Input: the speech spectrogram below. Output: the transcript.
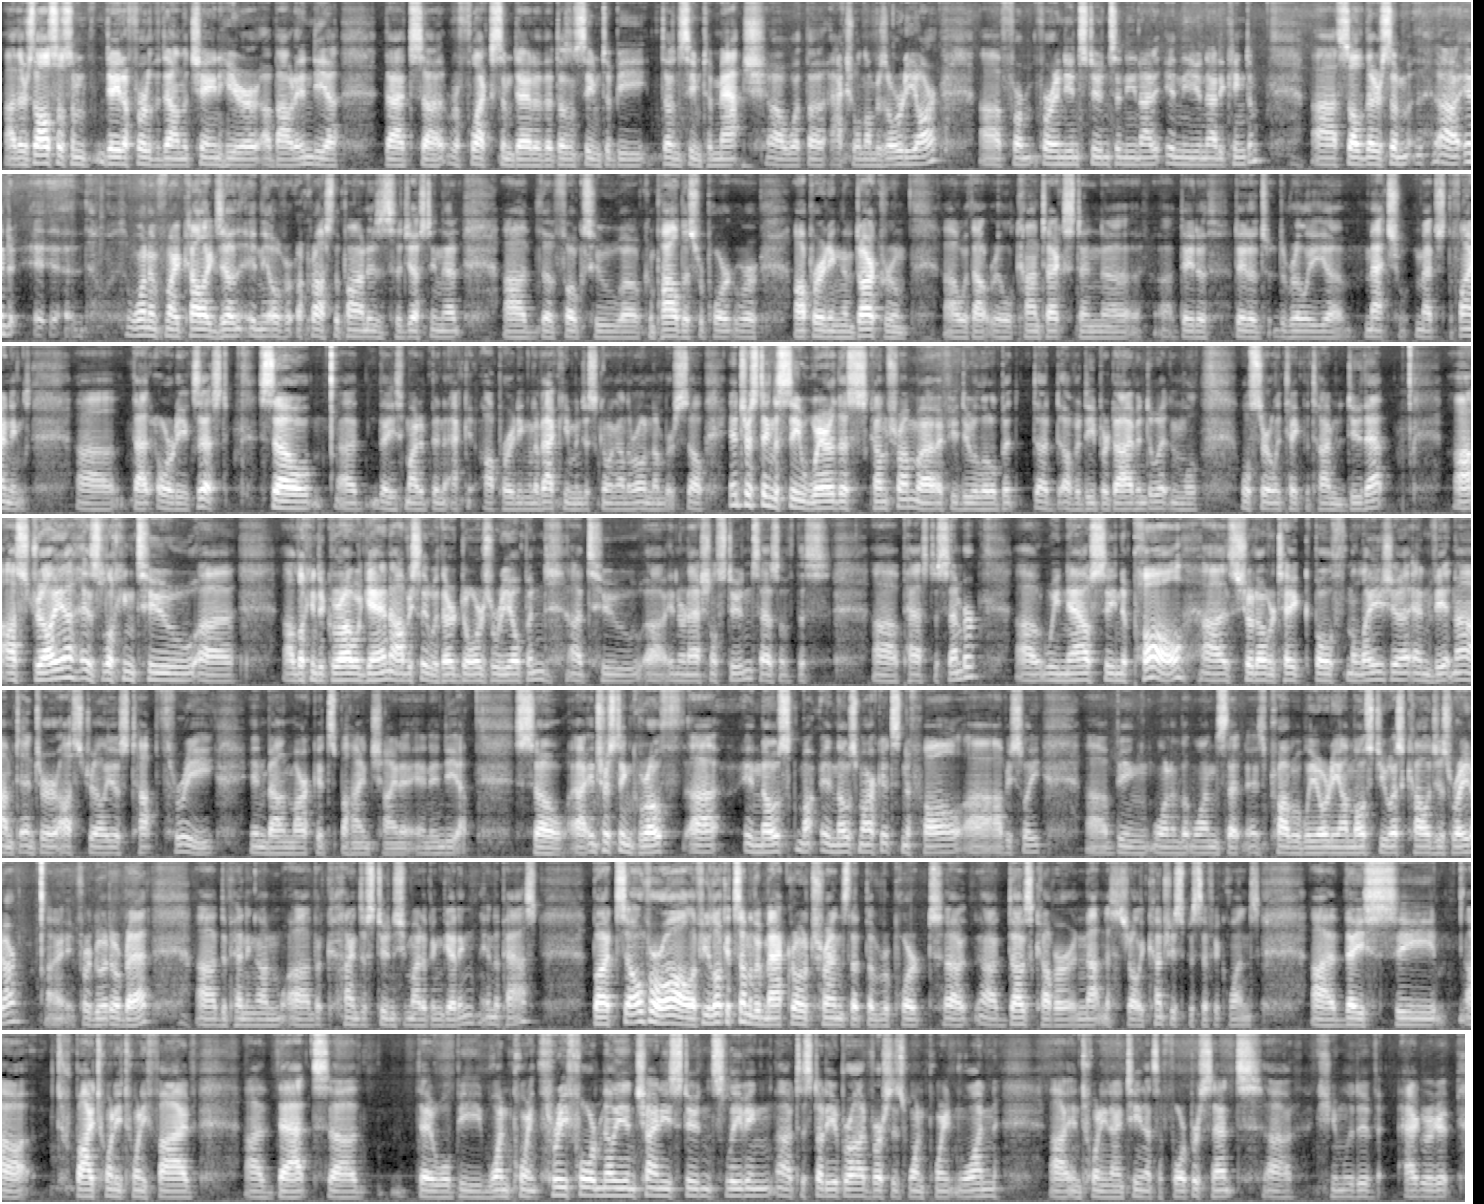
Uh, there's also some data further down the chain here about India that uh, reflects some data that doesn't seem to be doesn't seem to match uh, what the actual numbers already are uh, for for Indian students in the United in the United Kingdom. so there's some in, one of my colleagues in the over across the pond is suggesting that uh, the folks who uh, compiled this report were operating in a dark room uh, without real context and uh, uh, data data to really uh, match match the findings that already exist. So they might have been ac- operating in a vacuum and just going on their own numbers. So interesting to see where this comes from. if you do a little bit of a deeper dive into it, and we'll we'll certainly take the time to do that. Uh, Australia is looking to uh, uh, looking to grow again, obviously with their doors reopened to international students as of this past December. we now see Nepal should overtake both Malaysia and Vietnam to enter Australia's top three inbound markets behind China and India. So interesting growth in those in those markets. Nepal, obviously, uh, being one of the ones that is probably already on most U.S. colleges' radar, uh, for good or bad, uh, depending on uh, the kinds of students you might have been getting in the past. But overall, if you look at some of the macro trends that the report uh, uh, does cover, and not necessarily country specific ones, they see by 2025 that there will be 1.34 million Chinese students leaving uh, to study abroad versus 1.1 uh, in 2019. That's a 4% uh, cumulative aggregate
